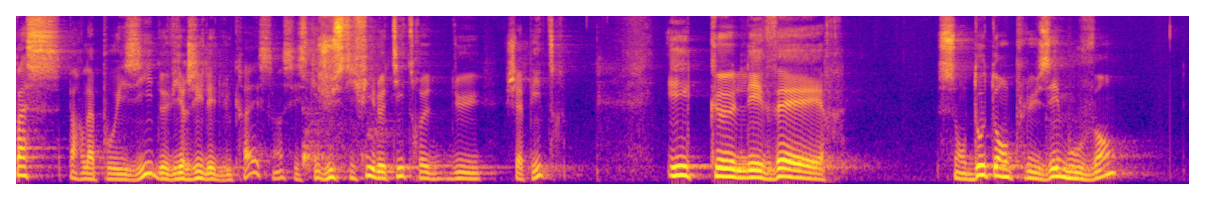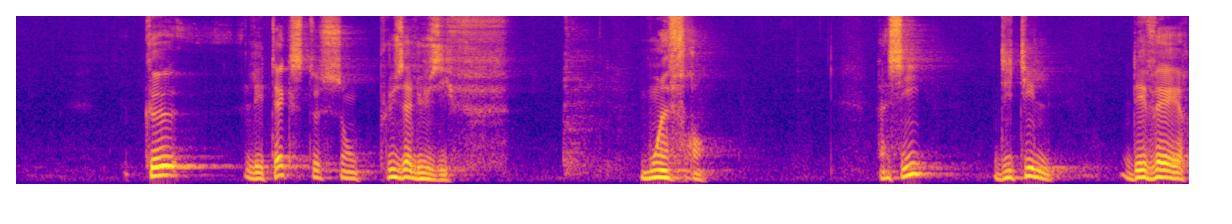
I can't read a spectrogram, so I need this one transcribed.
passe par la poésie de Virgile et de Lucrèce, hein, c'est ce qui justifie le titre du chapitre, et que les vers sont d'autant plus émouvants que les textes sont plus allusifs, moins francs. Ainsi, dit-il, des vers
